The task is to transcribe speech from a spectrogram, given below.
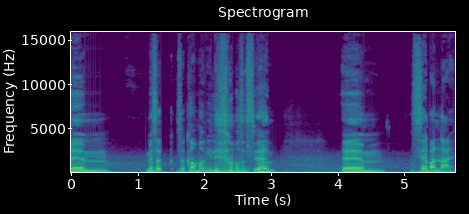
Øhm, men så, så kommer vi ligesom, og så siger han, øhm, så siger han bare nej.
